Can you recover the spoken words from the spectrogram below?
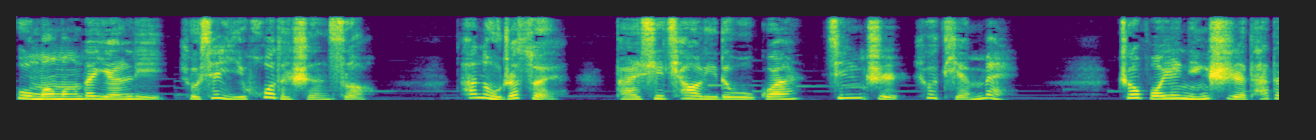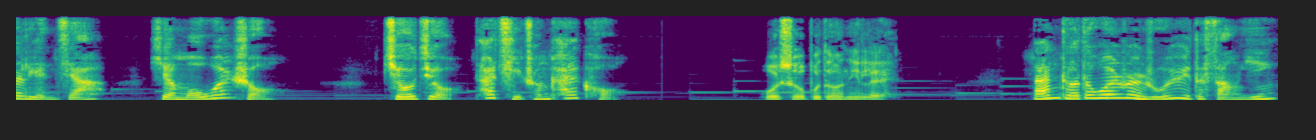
雾蒙蒙的眼里有些疑惑的神色，他努着嘴，白皙俏丽的五官精致又甜美。周伯言凝视着她的脸颊，眼眸温柔。久久，他启唇开口：“我舍不得你嘞。”难得的温润如玉的嗓音，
